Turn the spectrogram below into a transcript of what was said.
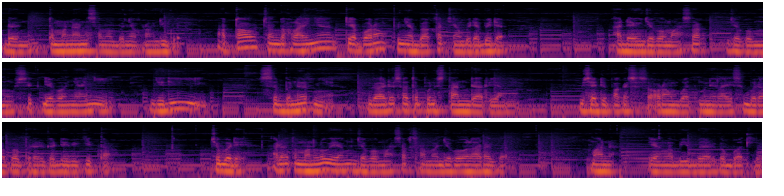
dan temenan sama banyak orang juga. Atau contoh lainnya, tiap orang punya bakat yang beda-beda. Ada yang jago masak, jago musik, jago nyanyi. Jadi sebenarnya nggak ada satupun standar yang bisa dipakai seseorang buat menilai seberapa berharga diri kita. Coba deh, ada teman lu yang jago masak sama jago olahraga. Mana yang lebih berharga buat lu?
